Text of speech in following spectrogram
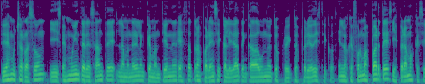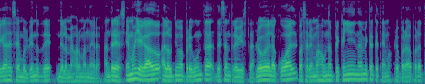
Tienes mucha razón y es muy interesante la manera en que mantienes esta transparencia y calidad en cada uno de tus proyectos periodísticos, en los que formas parte y esperamos que sigas desenvolviéndote de la mejor manera. Andrés, hemos llegado a la última pregunta de esta entrevista, luego de la cual pasaremos a una pequeña dinámica que tenemos preparada para ti.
